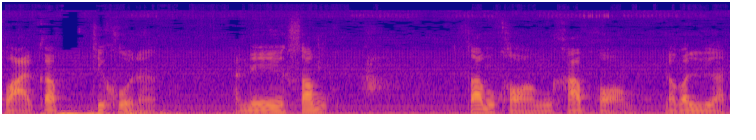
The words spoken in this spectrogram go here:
ขวากับที่ขูดอะ อันนี้ซ่อม ซ่อมของคราฟของแล้วก็เลือด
